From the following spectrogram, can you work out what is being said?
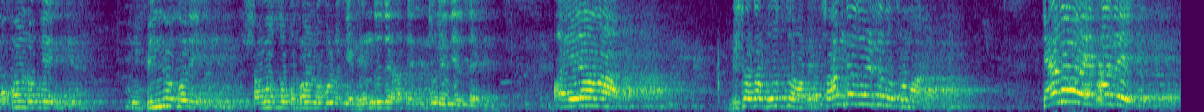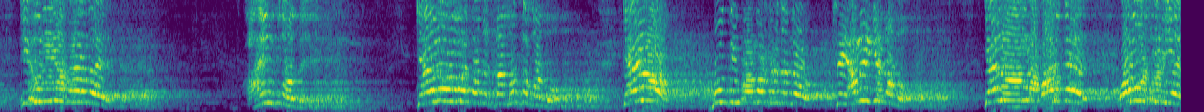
ভূখণ্ডকে ভিন্ন করে সমস্ত ভূখণ্ডগুলোকে হিন্দুদের হাতে তুলে দিয়েছে। ভাইয়েরা আমার বিষয়টা বুঝতে হবে। সংখ্যাগরিষ্ঠ মুসলমান। কেন এখানে ইহুদিরা খাবে আইন চলবে কেন আমরা তাদের দাসত্ব করব কেন বুদ্ধি পরামর্শের জন্য সেই আমেরিকা যাব কেন আমরা ভারতের পরামর্শ নিয়ে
